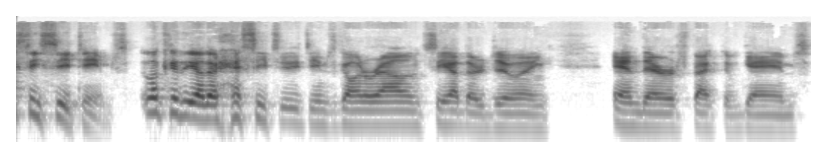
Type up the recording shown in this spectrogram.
SEC teams. Look at the other SEC teams going around and see how they're doing in their respective games.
